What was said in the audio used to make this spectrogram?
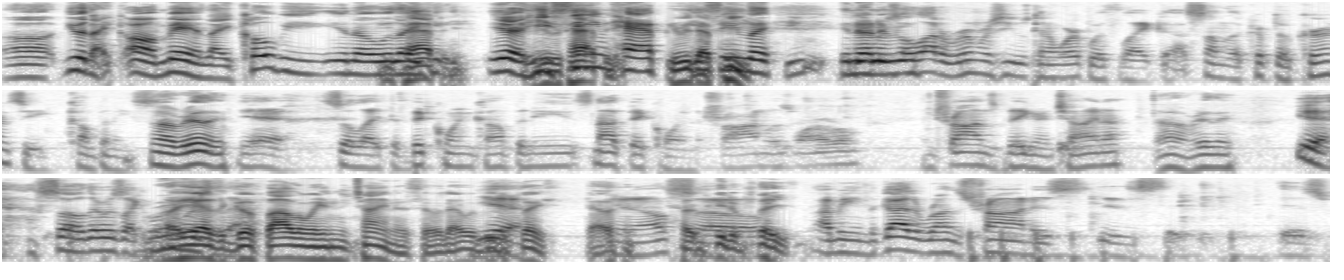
uh you're like oh man like kobe you know He's like happy. yeah he, He was seemed happy. happy He was at seemed peace. like He, You know there what I was a lot of rumors he was going to work with like uh, some of the cryptocurrency companies. oh really Yeah. So like the Bitcoin companies, not Bitcoin, Tron was one of them, and Tron's bigger in China. oh really Yeah. So there was like rumors Well, he has a that, good following in China, so that would be the place. That would, You know, that would be the so place. I mean, the guy that runs Tron is is is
